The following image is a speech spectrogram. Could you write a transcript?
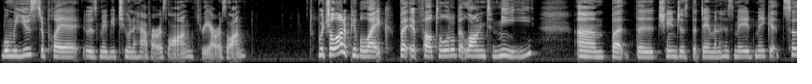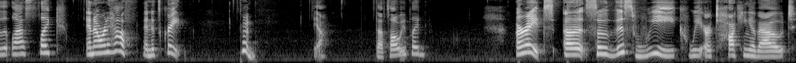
when we used to play it, it was maybe two and a half hours long, three hours long, which a lot of people like, but it felt a little bit long to me. Um, but the changes that Damon has made make it so that it lasts like an hour and a half, and it's great. Good. Yeah, that's all we played. All right, uh, so this week we are talking about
